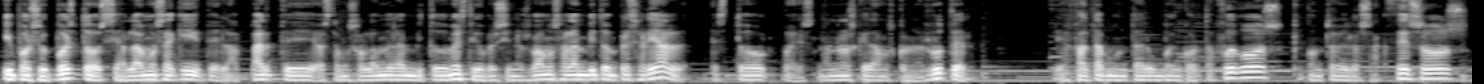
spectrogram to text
Y por supuesto, si hablamos aquí de la parte, estamos hablando del ámbito doméstico, pero si nos vamos al ámbito empresarial, esto pues no nos quedamos con el router. Le falta montar un buen cortafuegos, que controle los accesos,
